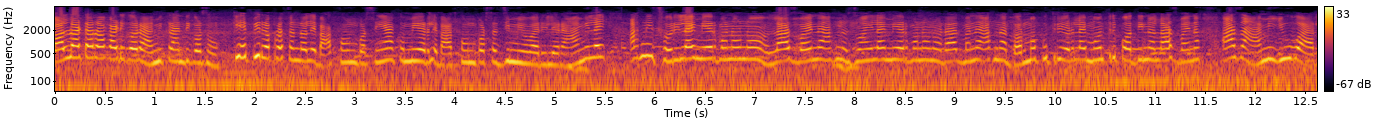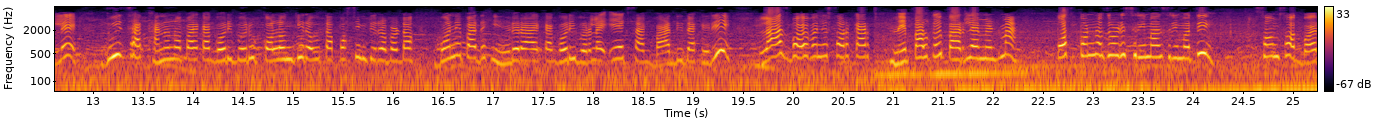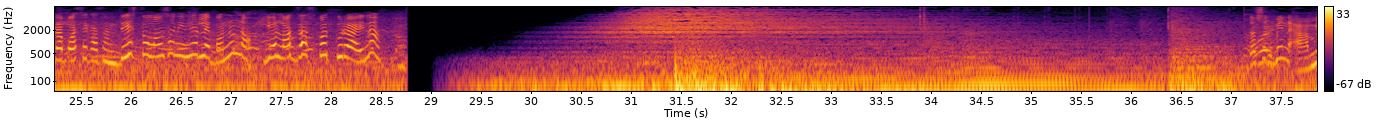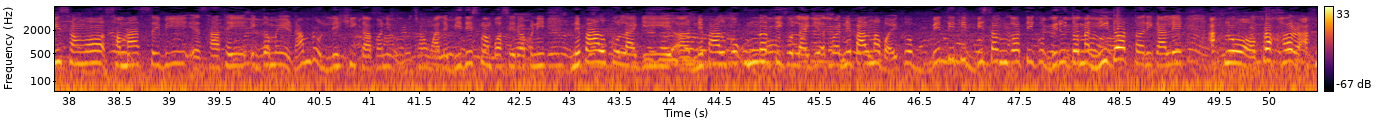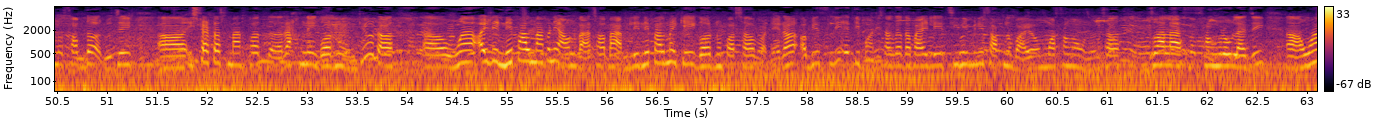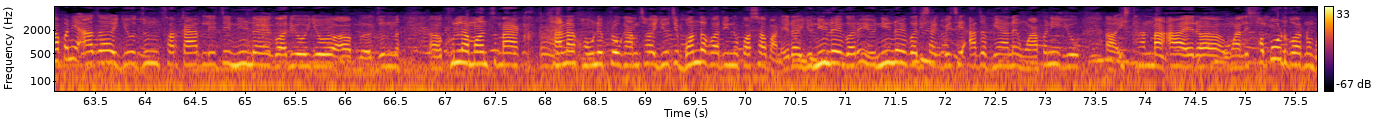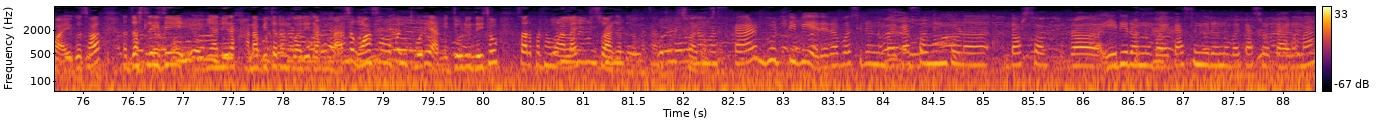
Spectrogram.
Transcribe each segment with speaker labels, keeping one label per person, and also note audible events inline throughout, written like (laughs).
Speaker 1: बालुवाटार अगाडि गएर हामी क्रान्ति गर्छौँ। केपी र प्रचण्डले भात खुवाउनुपर्छ यहाँको मेयरले भात खुवाउनुपर्छ जिम्मेवारी लिएर। हामीलाई आफ्नै छोरीलाई मेयर बनाउन लाज भएन आफ्नो ज्वाइँलाई मेयर बनाउन लाज भएन आफ्ना धर्मपुत्रीहरूलाई मन्त्री पद दिन लाज भएन। आज हामी युवाहरूले दुई छाक खान नपाएका गरिबहरू कलङ्की र उता पश्चिमतिरबाट बनेपादेखि हिँडेर आएका गरिबहरूलाई एक साग भात दिँदाखेरि लाज भयो भने सरकार नेपालकै पार्लियामेन्टमा पचपन्न जोडी श्रीमान श्रीमती संसद भएर बसेका छन्। देश चलाउँछन् यिनीहरूले भन्नु न यो लज्जास्पद कुरा होइन।
Speaker 2: दर्शकबिन हामीसँग समाजसेवी साथै एकदमै राम्रो लेखिका पनि हुनुहुन्छ। उहाँले विदेशमा बसेर पनि नेपालको लागि नेपालको उन्नतिको लागि अथवा नेपालमा भएको व्यतिथि विसङ्गतिको विरुद्धमा निडर तरिकाले आफ्नो प्रखर आफ्नो शब्दहरू चाहिँ स्ट्याटस मार्फत राख्ने गर्नुहुन्थ्यो र उहाँ अहिले नेपालमा पनि आउनु भएको छ। अब हामीले नेपालमै केही गर्नुपर्छ भनेर अभियसली यति भनिसक्दा तपाईँले चिनी पनि सक्नुभयो मसँग हुनुहुन्छ ज्वाला सङ्ग्रौलाजी उहाँ पनि आज यो जुन सरकारले चाहिँ निर्णय गर्यो यो जुन खुल्ला मञ्चमा खाना खुवाउने प्रोग्राम छ। यो चाहिँ बन्द गरिनुपर्छ भनेर यो निर्णय गर्यो यो निर्णय गरिसकेपछि आज बिहानै उहाँ पनि यो स्थानमा आएर उहाँले सपोर्ट गर्नुभएको छ। जसले चाहिँ यहाँनिर खाना वितरण गरिराख्नु भएको छ। उहाँसँग पनि थोरै हामी जोडिँदैछौँ। सर्वप्रथम उहाँलाई स्वागत गर्न चाहन्छु।
Speaker 1: नमस्कार। गुड टिभी हेरेर बसिरहनुभएका सम्पूर्ण दर्शक र हेरिरहनुभएका सुनिरहनुभएका श्रोताहरूमा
